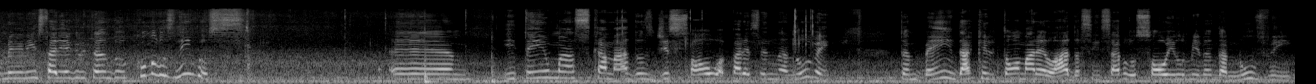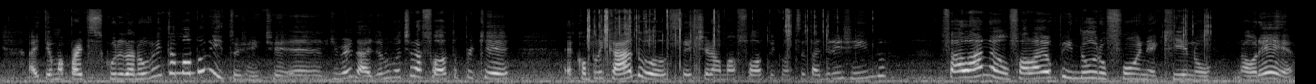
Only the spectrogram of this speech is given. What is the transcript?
o menininho estaria gritando cúmulos nimbus. É, e tem umas camadas de sol aparecendo na nuvem também dá aquele tom amarelado, assim, sabe? O sol iluminando a nuvem. Aí tem uma parte escura da nuvem, tá mal bonito, gente. É, de verdade. Eu não vou tirar foto porque é complicado você tirar uma foto enquanto você tá dirigindo. Falar não, falar eu penduro o fone aqui no, na orelha.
